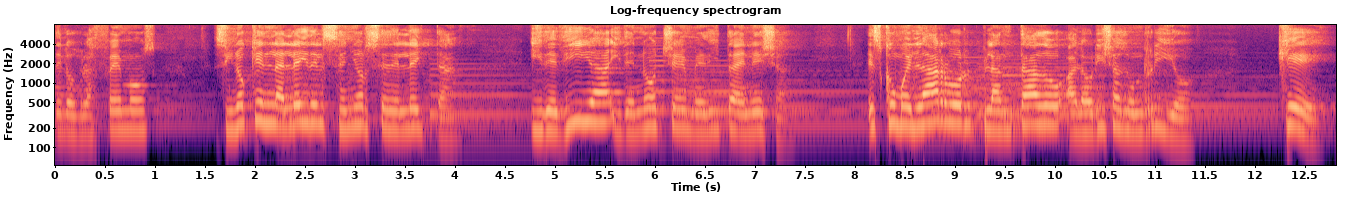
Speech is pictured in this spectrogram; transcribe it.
de los blasfemos, sino que en la ley del Señor se deleita y de día y de noche medita en ella. Es como el árbol plantado a la orilla de un río que,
